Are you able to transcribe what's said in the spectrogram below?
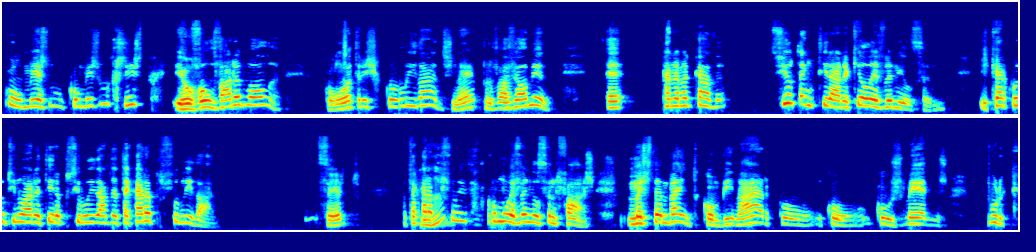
com o mesmo, com o mesmo registro. Eu vou levar a bola com outras qualidades, né? provavelmente. Uh, está na bancada. Se eu tenho que tirar aquele Evanilson e quero continuar a ter a possibilidade de atacar a profundidade, certo? Atacar uhum. a profundidade como o Evanilson faz, mas também de combinar com, com, com os médios, porque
